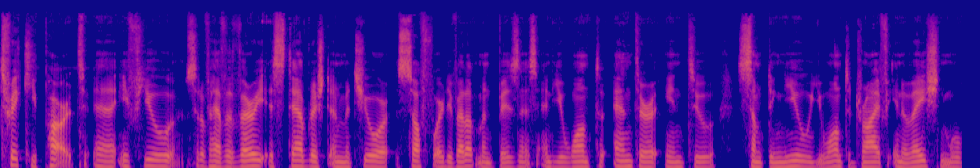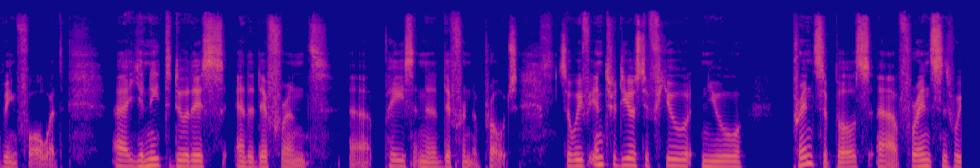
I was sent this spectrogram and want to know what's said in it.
tricky part. Uh, if you sort of have a very established and mature software development business, and you want to enter into something new, you want to drive innovation moving forward, you need to do this at a different pace and a different approach. So we've introduced a few new principles. Uh, for instance, we're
